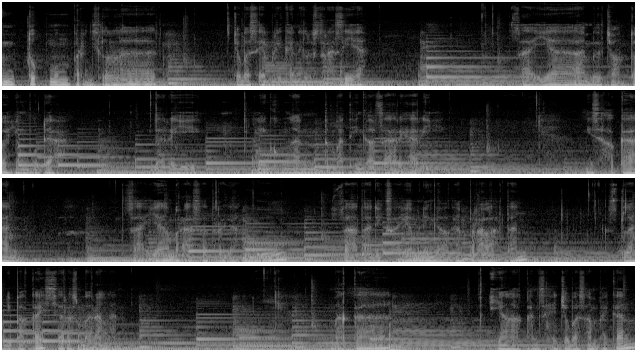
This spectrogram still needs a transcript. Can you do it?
Untuk memperjelas, coba saya berikan ilustrasi ya. Saya ambil contoh yang mudah dari lingkungan tempat tinggal sehari-hari. Misalkan, saya merasa terganggu saat adik saya meninggalkan peralatan setelah dipakai secara sembarangan. Maka, yang akan saya coba sampaikan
